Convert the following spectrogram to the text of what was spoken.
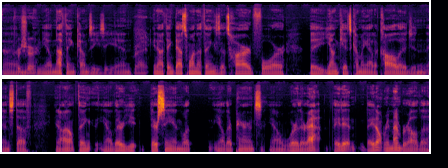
Um, sure. and, you know, nothing comes easy, and Right. you know, I think that's one of the things that's hard for the young kids coming out of college and, and stuff. You know, I don't think, you know, they're, they're seeing what, you know, their parents, you know, where they're at. They didn't, they don't remember all the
